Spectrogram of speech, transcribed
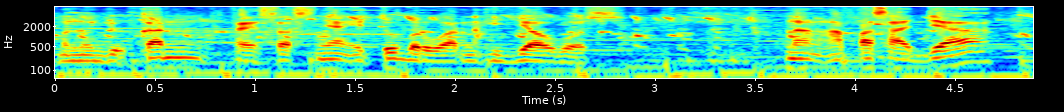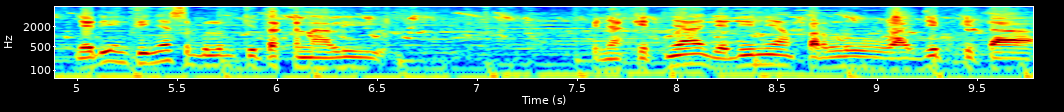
menunjukkan fesesnya itu berwarna hijau bos. Nah apa saja? Jadi intinya sebelum kita kenali penyakitnya jadi ini yang perlu wajib kita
